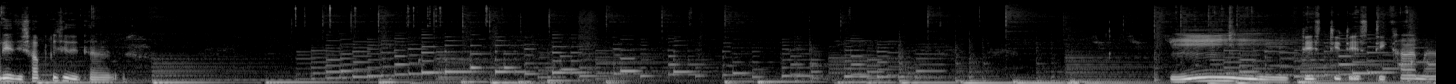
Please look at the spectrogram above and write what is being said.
দিয়েছি সব কিছু দিতে হবে। হুম টেস্টি টেস্টি খানা।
